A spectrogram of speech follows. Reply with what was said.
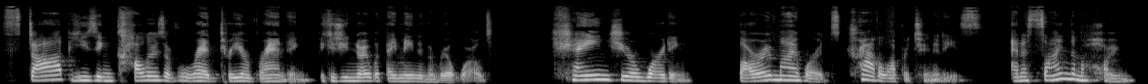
Stop using colors of red through your branding because you know what they mean in the real world. Change your wording. Borrow my words, travel opportunities, and assign them a home.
